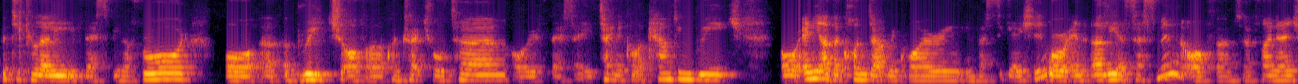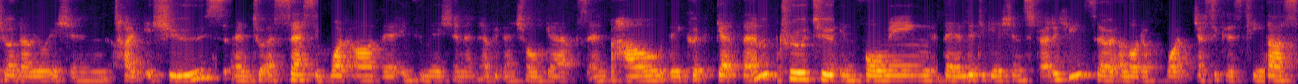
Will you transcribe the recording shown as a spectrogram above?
particularly if there's been a fraud or a, a breach of a contractual term, or if there's a technical accounting breach, or any other conduct requiring investigation or an early assessment of um, sort of financial evaluation type issues and to assess what are their information and evidential gaps and how they could get them through to informing their litigation strategy. So a lot of what Jessica's team does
